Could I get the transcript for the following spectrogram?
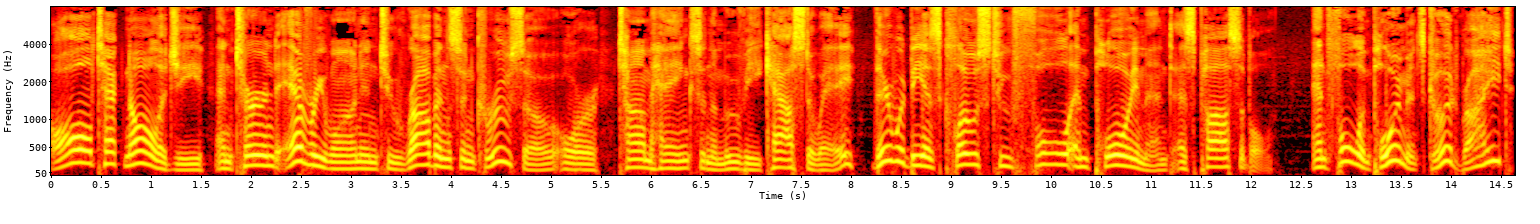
all technology and turned everyone into Robinson Crusoe or Tom Hanks in the movie Castaway, there would be as close to full employment as possible. And full employment's good, right?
